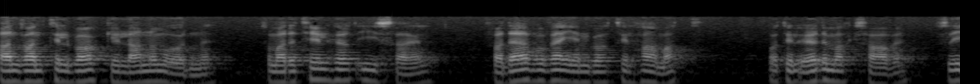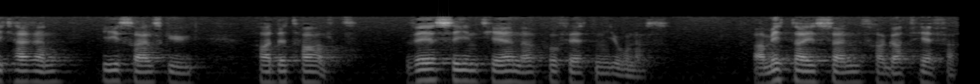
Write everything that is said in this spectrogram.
Han vant tilbake landområdene som hadde tilhørt Israel fra der hvor veien går til Hamat og til ødemarkshavet, slik Herren, Israels Gud, hadde talt ved sin tjener profeten Jonas, Amittais sønn fra Gat-Hefer.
